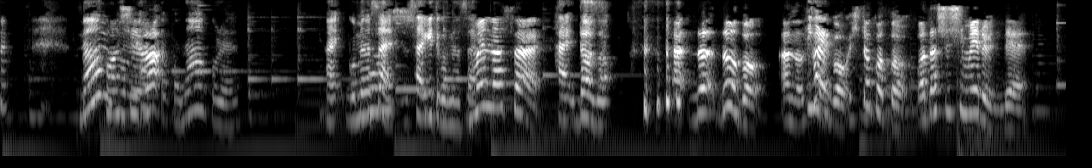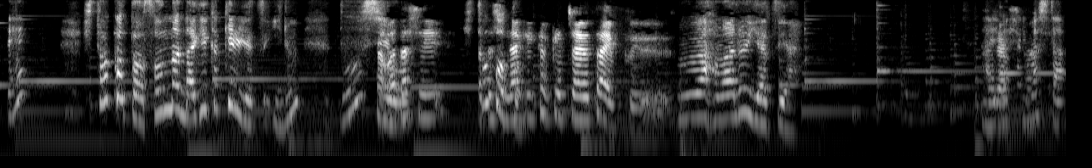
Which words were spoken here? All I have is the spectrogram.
何分今週は？だったかなこれ。はい、ごめんなさい。遮ってごめんなさい。ごめんなさい。はい、どうぞ。あ、ど、どうぞ。あの、最後、一言、私締めるんで、一言そんな投げかけるやついる？どうしよう。私、一私投言。げかけちゃうタイプ。うわ、悪いやつや。はい、わかりました。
